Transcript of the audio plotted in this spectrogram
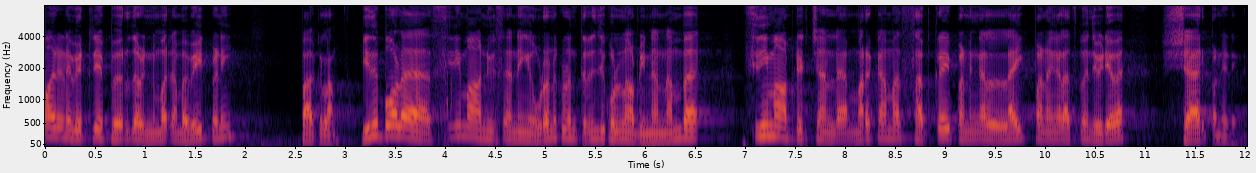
மாதிரியான வெற்றியை பெறுது அப்படின்ற மாதிரி நம்ம வெயிட் பண்ணி பார்க்கலாம். இது போல் சினிமா நியூஸை நீங்கள் உடனுக்குடன் தெரிஞ்சுக்கொள்ளணும் அப்படின்னா நம்ம சினிமா அப்டேட் சேனலை மறக்காமல் சப்ஸ்கிரைப் பண்ணுங்கள் லைக் பண்ணுங்கள். அதுக்கும் இந்த வீடியோவை ஷேர் பண்ணிவிடுங்க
